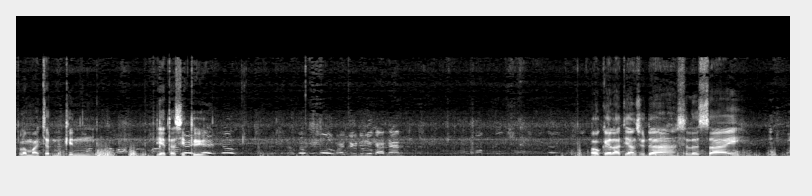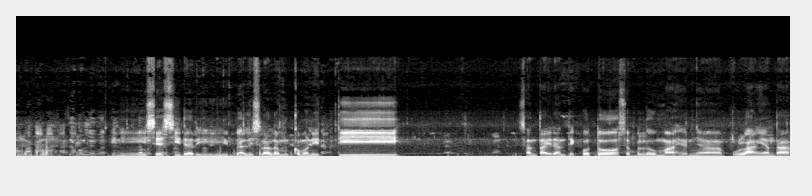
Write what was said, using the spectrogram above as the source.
Kalau macet mungkin di atas itu ya. Maju dulu kanan. Oke latihan sudah selesai Ini sesi dari Bali Slalom Community. Santai dan take foto sebelum akhirnya pulang ya ntar.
